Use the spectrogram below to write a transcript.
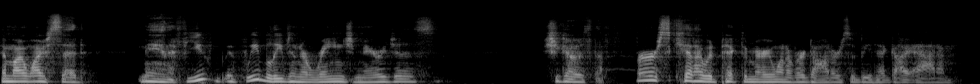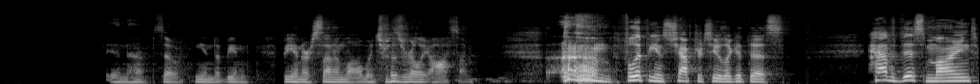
And my wife said, man, if you if we believed in arranged marriages, she goes, the first kid I would pick to marry one of our daughters would be that guy Adam. And uh, so he ended up being being our son-in-law, which was really awesome. Philippians chapter two. Look at this. Have this mind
